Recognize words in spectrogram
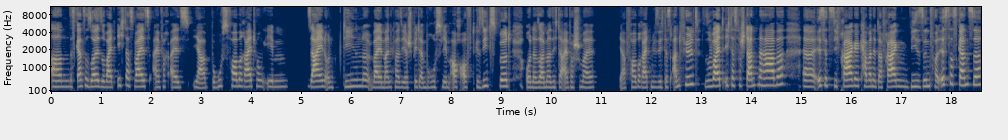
Ähm, das Ganze soll, soweit ich das weiß, einfach als ja, Berufsvorbereitung eben sein und dienen, weil man quasi ja später im Berufsleben auch oft gesiezt wird und dann soll man sich da einfach schon mal ja, vorbereiten, wie sich das anfühlt, soweit ich das verstanden habe. Äh, ist jetzt die Frage, kann man hinterfragen, wie sinnvoll ist das Ganze?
